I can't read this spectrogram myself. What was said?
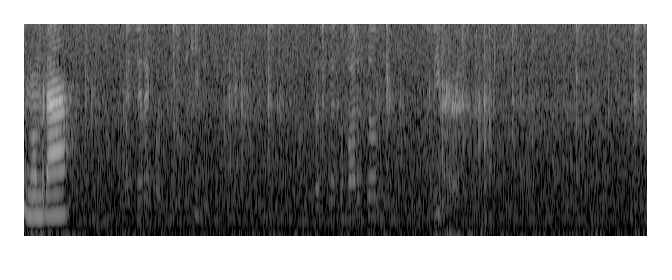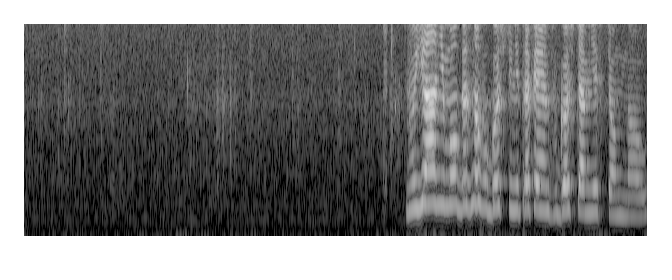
Dobra. No ja nie mogę, znowu gościu nie trafiając w gościa mnie ściągnął.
